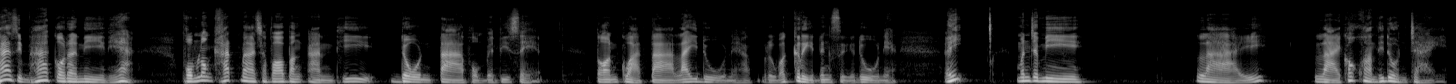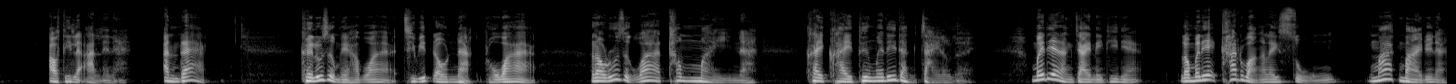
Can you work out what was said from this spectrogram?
55 กรณีเนี่ยผมลองคัดมาเฉพาะบางอันที่โดนตาผมเป็นพิเศษ ตอนกวาดตาไล่ดูนะครับ หรือว่ากรีดหนังสือดูเนี่ยเฮ้ยมันจะมีหลายหลายข้อความที่โดนใจ เอาทีละอันเลยนะ อันแรก เคยรู้สึกไหมครับว่าชีวิตเราหนัก เพราะว่าเรารู้สึกว่าทำไมนะ ใครๆถึงไม่ได้ดั่งใจเราเลย ไม่ได้ดั่งใจในที่เนี้ย เราไม่ได้คาดหวังอะไรสูงมากมายด้วยนะ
